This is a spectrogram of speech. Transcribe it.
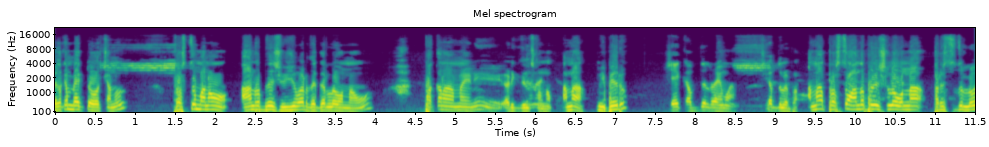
Welcome back to our channel ప్రస్తుతం మనం ఆంధ్రప్రదేశ్ విజయవాడ దగ్గరలో ఉన్నాము. పక్కన అన్నయ్యని అడిగి తెలుసుకున్నాం అన్న మీ పేరు? షేక్ అబ్దుల్ రెహమాన్. షేక్ అబ్దుల్ రహమాన్. అన్న ప్రస్తుతం ఆంధ్రప్రదేశ్లో ఉన్న పరిస్థితుల్లో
